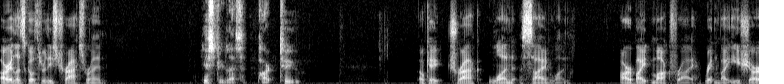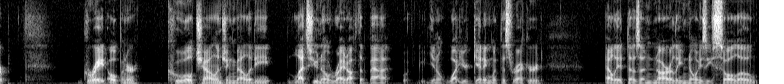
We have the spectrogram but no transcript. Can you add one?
All right, let's go through these tracks, Ryan. History lesson, part two. Okay, track one, side one. Arbeit Machtfrei, written by E Sharp. Great opener, cool, challenging melody. Lets you know right off the bat, you know what you're getting with this record. Elliott does a gnarly, noisy solo.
